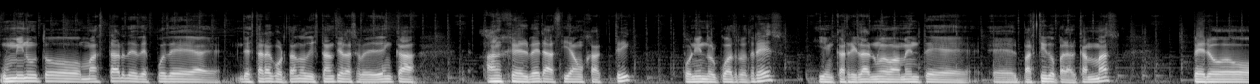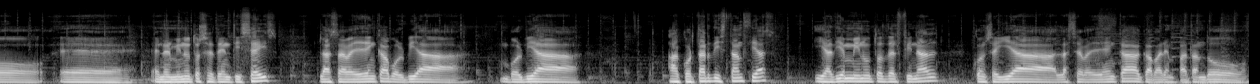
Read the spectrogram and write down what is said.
Un minuto más tarde, después de, estar acortando distancia, la Sabadellenca Ángel Vera hacía un hack trick poniendo el 4-3 y encarrilar nuevamente el partido para el. Pero eh, en el minuto 76 la Sabadellenca volvía, volvía a cortar distancias y a 10 minutos del final conseguía la Sabadellenca acabar empatando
